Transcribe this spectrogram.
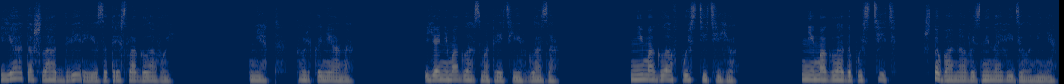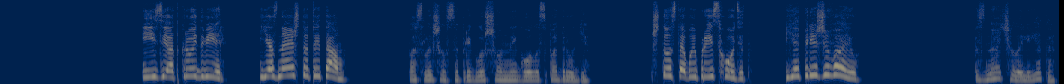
Я отошла от двери и затрясла головой. Нет, только не она. Я не могла смотреть ей в глаза. Не могла впустить ее. Не могла допустить, чтобы она возненавидела меня. «Изи, открой дверь! Я знаю, что ты там!» — послышался приглушенный голос подруги. «Что с тобой происходит? Я переживаю!» Значило ли это,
